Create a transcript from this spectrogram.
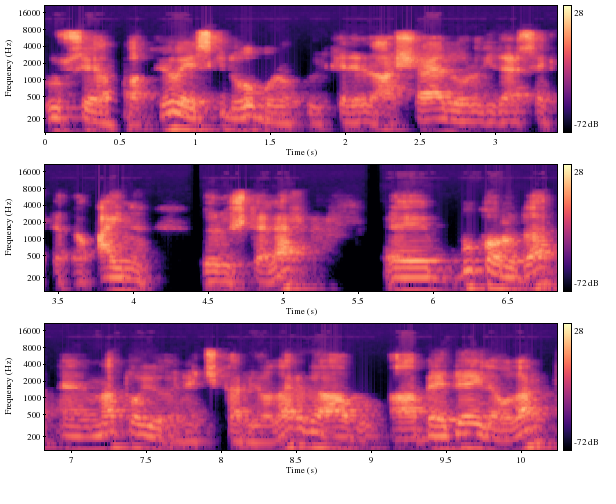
Rusya'ya bakıyor eski Doğu bloku ülkeleri de aşağıya doğru gidersek de aynı görüşteler e, bu konuda e, NATO'yu öne çıkarıyorlar ve ABD ile olan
